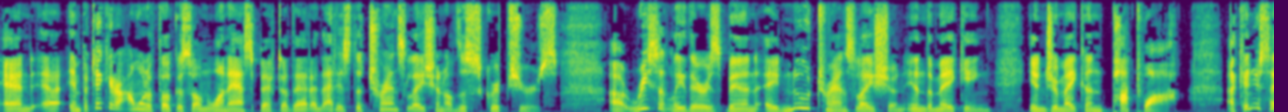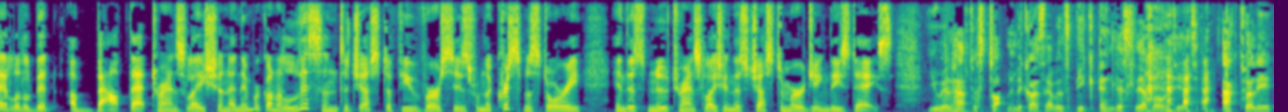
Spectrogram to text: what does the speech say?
And uh, in particular, I want to focus on one aspect of that, and that is the translation of the scriptures. Uh, recently, there has been a new new translation in the making in Jamaican patois. Uh, can you say a little bit about that translation? And then we're going to listen to just a few verses from the Christmas story in this new translation that's just emerging these days. You will have to stop me because I will speak endlessly about it. Actually,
